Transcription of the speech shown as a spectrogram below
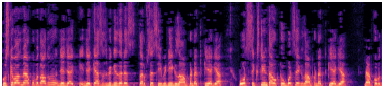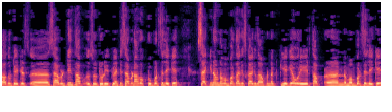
उसके बाद मैं आपको बता दूँ J, JK S S B की तरफ़ से सीबीटी एग्ज़ाम कंडक्ट किया गया और सिक्सटीन अक्टूबर से एग्ज़ाम कंडक्ट किया गया। मैं आपको बता दूँ dated seventeen of sorry twenty seven of October से लेके सेकेंड ऑफ़ नवंबर तक इसका एग्ज़ाम कंडक्ट किया गया और एट्थ ऑफ़ नवंबर से लेके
